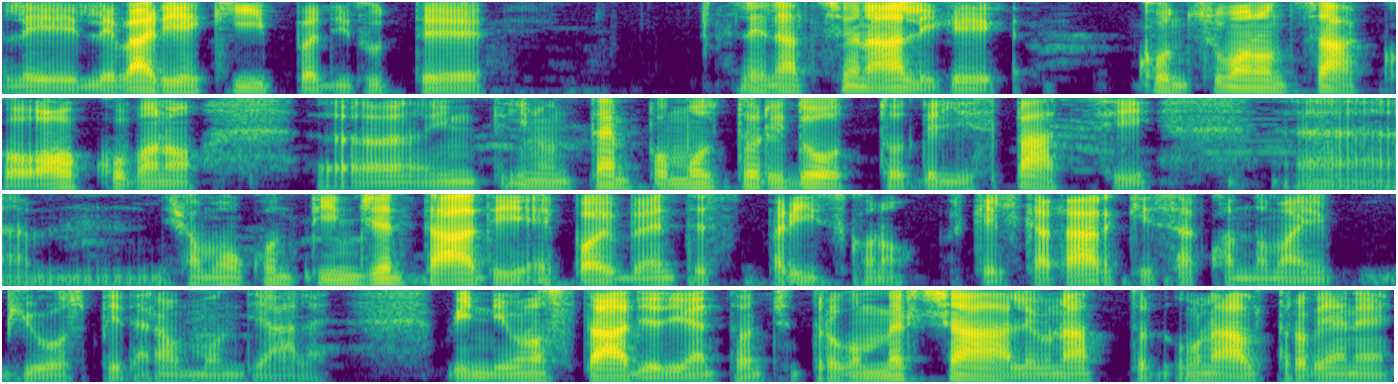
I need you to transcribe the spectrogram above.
le le varie équipe di tutte le nazionali che consumano un sacco, occupano, ehm, in in un tempo molto ridotto degli spazi, ehm, diciamo contingentati e poi ovviamente spariscono, perché il Qatar chissà quando mai più ospiterà un mondiale. Quindi uno stadio diventa un centro commerciale, un attr un altro viene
